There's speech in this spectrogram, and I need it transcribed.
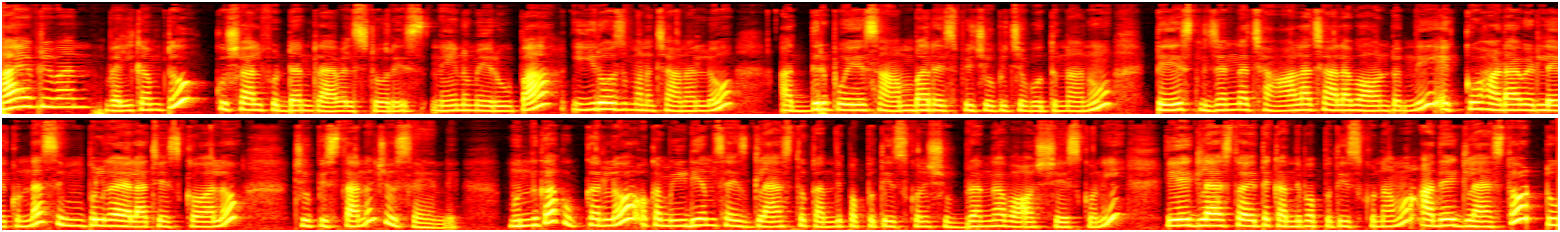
Hi everyone welcome to Kushal food and travel stories నేను మీ రూప. ఈరోజు మన ఛానల్లో అద్దరిపోయే సాంబార్ రెసిపీ చూపించబోతున్నాను. టేస్ట్ నిజంగా చాలా చాలా బాగుంటుంది. ఎక్కువ హడావిడి లేకుండా సింపుల్గా ఎలా చేసుకోవాలో చూపిస్తాను. చూసేయండి. ముందుగా కుక్కర్లో ఒక మీడియం సైజ్ గ్లాస్తో కందిపప్పు తీసుకొని శుభ్రంగా వాష్ చేసుకొని ఏ గ్లాస్తో అయితే కందిపప్పు తీసుకున్నామో అదే గ్లాస్తో two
